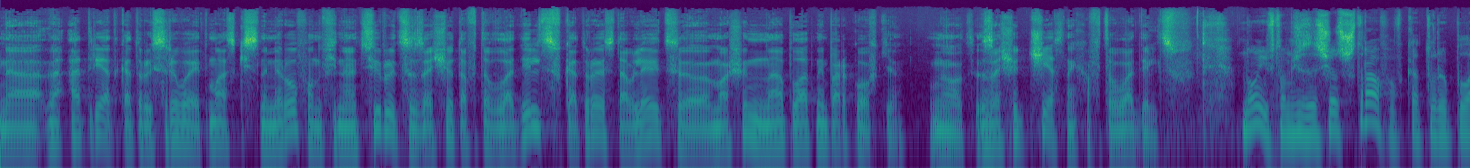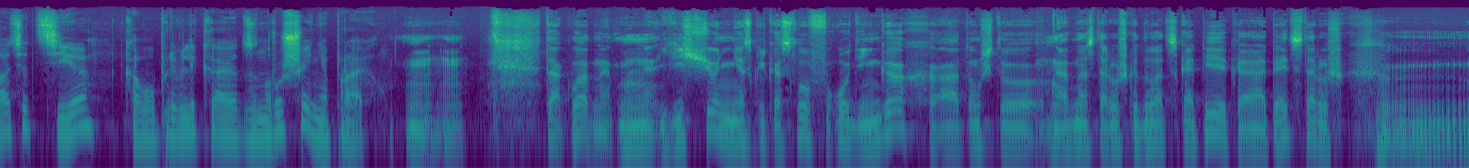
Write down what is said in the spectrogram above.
Отряд, который срывает маски с номеров, он финансируется за счет автовладельцев, которые оставляют э, машины на платной парковке. Ну вот. За счет честных автовладельцев. Ну и в том числе за счет штрафов, которые платят те, кого привлекают за нарушение правил. Угу. Так, ладно. Еще несколько слов о деньгах, о том, что одна старушка 20 копеек, а пять старушек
